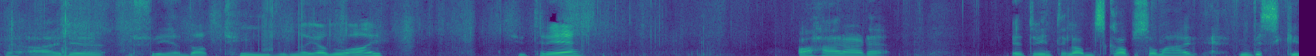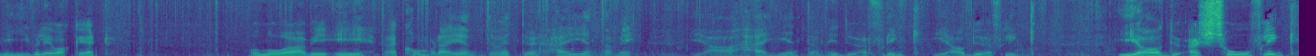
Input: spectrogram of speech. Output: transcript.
Det er eh, fredag 20. januar 23. Og her er det et vinterlandskap som er ubeskrivelig vakkert. Og nå er vi i Der kommer det ei jente, vet du. Hei, jenta mi. Ja, hei, jenta mi. Du er flink. Ja, du er flink. Ja, du er så flink.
